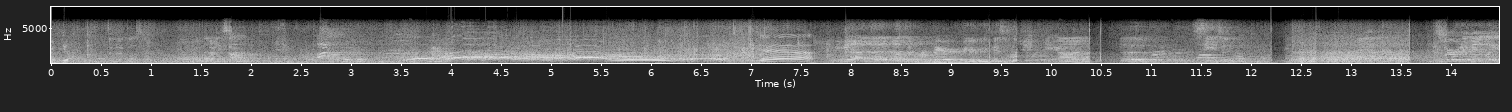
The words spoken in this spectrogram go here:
Yeah. We got uh, nothing prepared for you because we're working on the season. Yeah. Because we already made like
